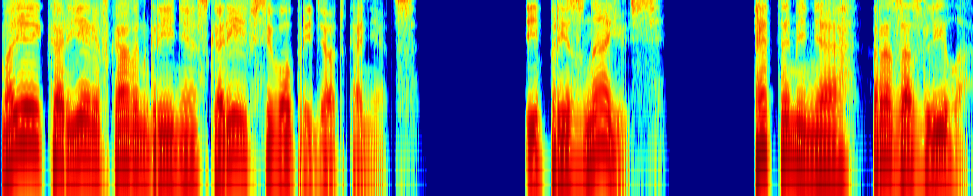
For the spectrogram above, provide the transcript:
моей карьере в Кавенгрине, скорее всего, придет конец. И, признаюсь, это меня разозлило.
